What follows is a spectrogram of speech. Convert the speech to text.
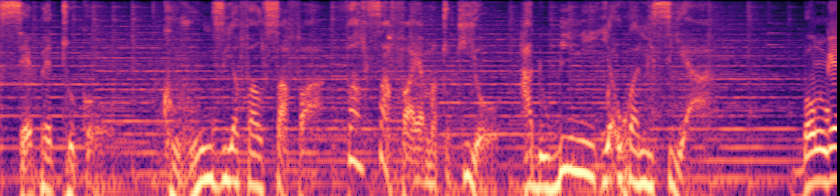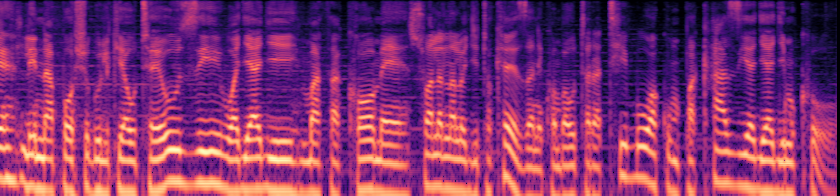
Sepetuko, kurunzi ya falsafa, falsafa ya matukio, hadubini ya uhalisia. Bunge linaposhughulikia uteuzi wa jaji Martha Koome, swala linalojitokeza ni kwamba utaratibu wa kumpa kazi ya jaji mkuu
